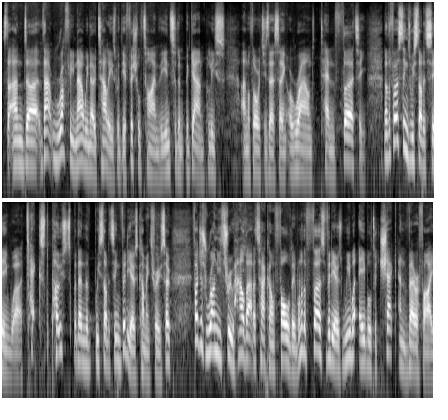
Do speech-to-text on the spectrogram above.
So, and uh, that roughly now we know tallies with the official time the incident began. Police and authorities there saying around 10.30. Now the first things we started seeing were text posts, but then the, we started seeing videos coming through. So if I just run you through how that attack unfolded, one of the first videos we were able to check and verify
